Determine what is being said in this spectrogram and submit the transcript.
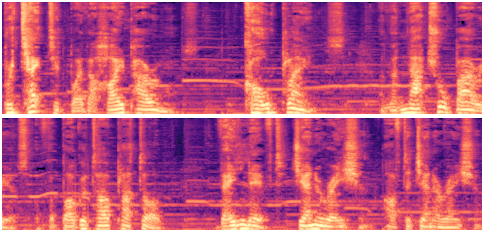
Protected by the high paramos, cold plains, and the natural barriers of the Bogota Plateau, they lived generation after generation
